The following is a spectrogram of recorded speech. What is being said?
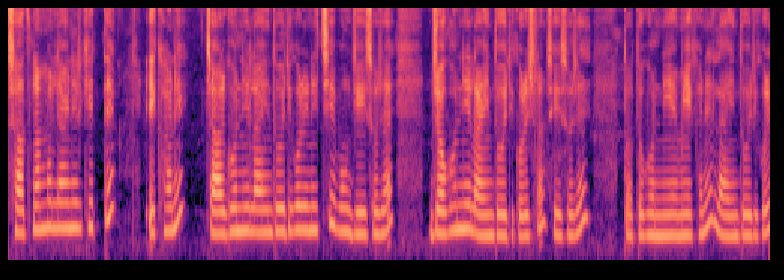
সাত নাম্বার লাইনের ক্ষেত্রে এখানে চার ঘর নিয়ে লাইন তৈরি করে নিচ্ছি এবং যেই সোজায় যঘর নিয়ে লাইন তৈরি করেছিলাম সেই সোজায় তত ঘর নিয়ে আমি এখানে লাইন তৈরি করে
